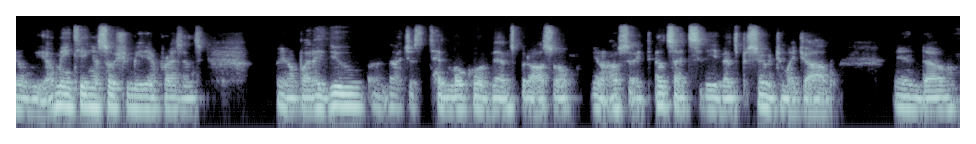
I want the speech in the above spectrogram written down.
you know, we are maintaining a social media presence, you know, but I do uh, not just attend local events, but also, you know, outside outside city events pursuant to my job. And um,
